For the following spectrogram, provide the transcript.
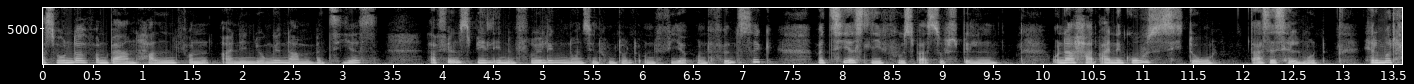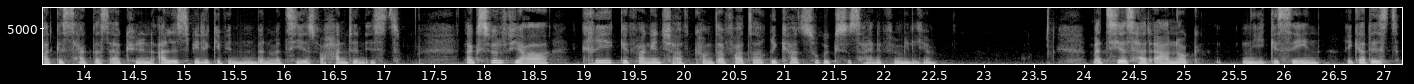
Das Wunder von Bern Hallen von einem Jungen namens Matthias. Der Film spielt in dem Frühling 1954. Matthias liebt Fußball zu spielen und er hat ein großes Idol. Das ist Helmut. Helmut hat gesagt, dass er können alle Spiele gewinnen, wenn Matthias vorhanden ist. Nach zwölf Jahren Krieg, Gefangenschaft kommt der Vater Richard zurück zu seiner Familie. Matthias hat er noch nie gesehen. Richard ist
